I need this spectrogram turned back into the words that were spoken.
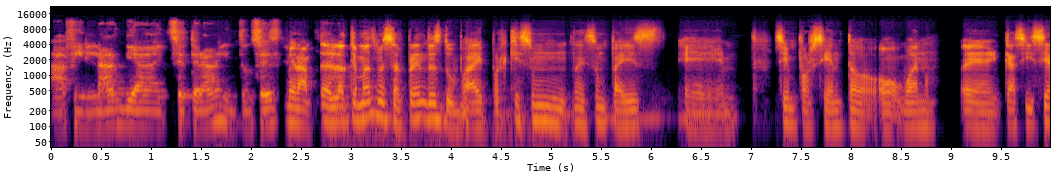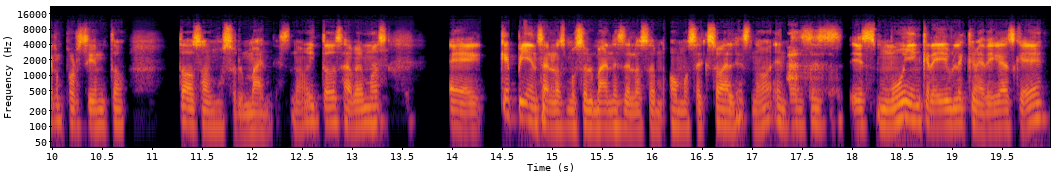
a Finlandia, etcétera. Entonces, mira, eh, lo que más me sorprende es Dubai, porque es un es un país eh, 100% o bueno, eh, casi 100% todos son musulmanes, ¿no? Y todos sabemos eh, qué piensan los musulmanes de los homosexuales, ¿no? Entonces es muy increíble que me digas que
